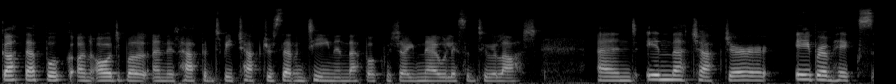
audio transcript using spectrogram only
got that book on Audible and it happened to be chapter 17 in that book, which I now listen to a lot. And in that chapter, Abraham Hicks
